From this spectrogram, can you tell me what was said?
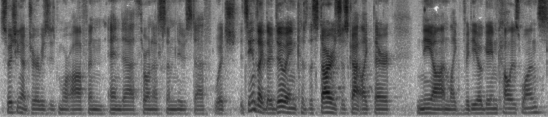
switching up jerseys more often and uh, throwing us some new stuff, which it seems like they're doing because the Stars just got like their neon like video game colors ones.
